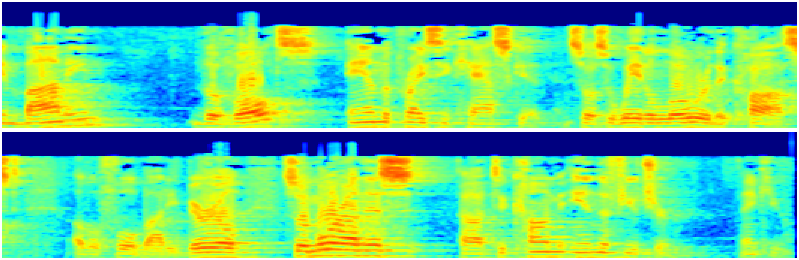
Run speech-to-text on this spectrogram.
embalming, the vaults, and the pricey casket. And so it's a way to lower the cost of a full body burial. So more on this uh, to come in the future. Thank you.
